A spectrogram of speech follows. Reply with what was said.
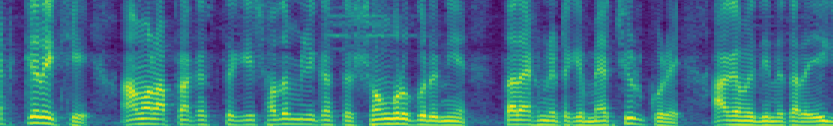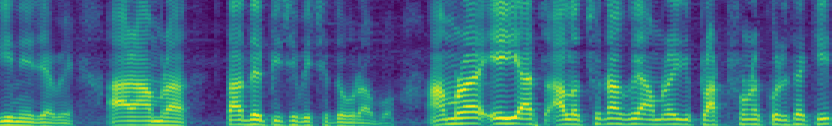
আটকে রেখে আমার আপনার কাছ থেকে সাধারণ কাছ থেকে সংগ্রহ করে নিয়ে তারা এখন এটাকে ম্যাচিউর করে আগামী দিনে তারা এগিয়ে নিয়ে যাবে। আর আমরা তাদের পিছে পিছে দৌড়াবো। আমরা এই আজ আলোচনা করে, আমরা এই যে প্ল্যাটফর্মে করে থাকি,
